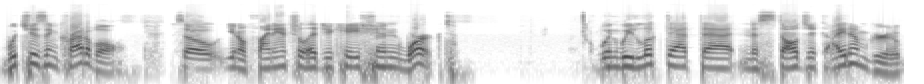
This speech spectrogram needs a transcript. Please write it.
which is incredible. So, you know, financial education worked when we looked at that nostalgic item group,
